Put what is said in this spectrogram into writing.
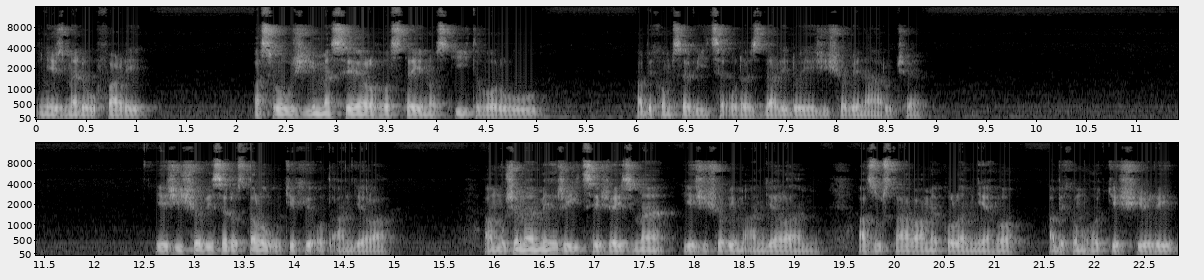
v něž jsme doufali, a sloužíme si lhostejností tvorů, abychom se více odevzdali do Ježíšovy náruče. Ježíšovi se dostalo útěchy od anděla a můžeme my říci, že jsme Ježíšovým andělem a zůstáváme kolem něho, abychom ho těšili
